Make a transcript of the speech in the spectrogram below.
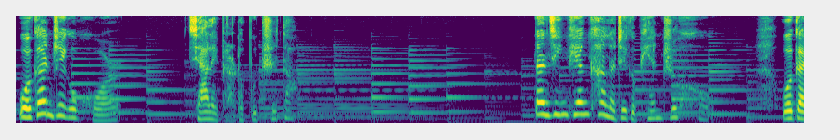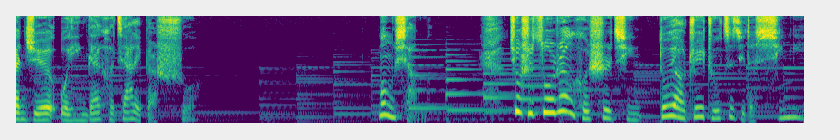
我干这个活儿，家里边都不知道。但今天看了这个片之后。我感觉我应该和家里边说，梦想嘛，就是做任何事情都要追逐自己的心意。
